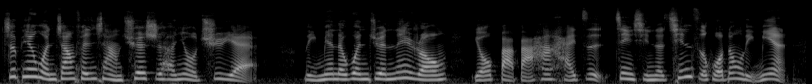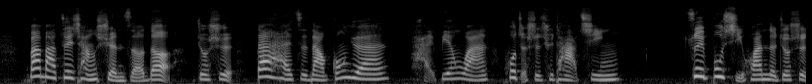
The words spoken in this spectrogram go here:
这篇文章分享确实很有趣耶。里面的问卷内容有爸爸和孩子进行的亲子活动里面，爸爸最常选择的就是带孩子到公园、海边玩，或者是去踏青。最不喜欢的就是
